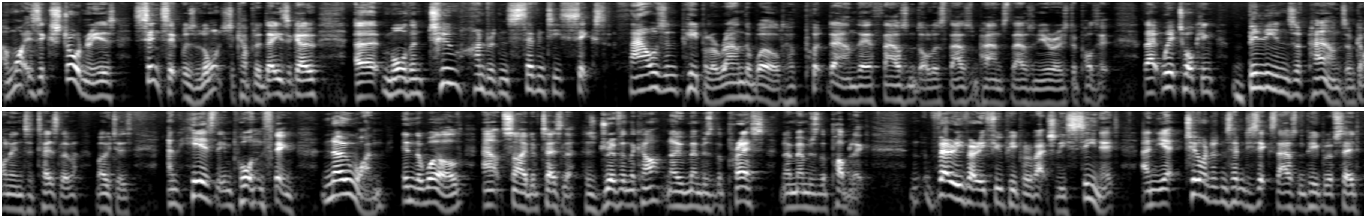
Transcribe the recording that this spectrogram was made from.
And what is extraordinary is since it was launched a couple of days ago, uh, more than 276 thousand people around the world have put down their thousand dollars, thousand pounds, thousand euros deposit. That we're talking billions of pounds have gone into Tesla Motors. And here's the important thing no one in the world outside of Tesla has driven the car, no members of the press, no members of the public. Very, very few people have actually seen it, and yet 276,000 people have said,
